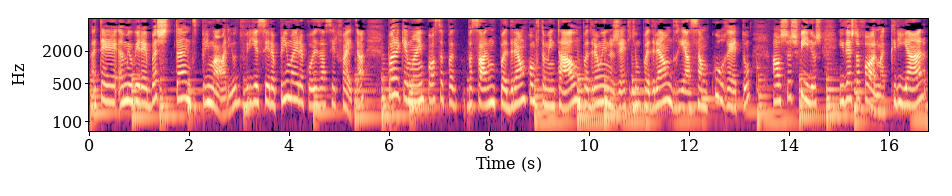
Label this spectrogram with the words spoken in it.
até a meu ver é bastante primário, deveria ser a primeira coisa a ser feita para que a mãe possa pa passar um padrão comportamental, um padrão energético e um padrão de reação correto aos seus filhos. E desta forma criar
